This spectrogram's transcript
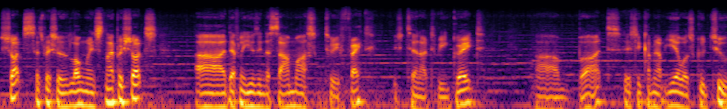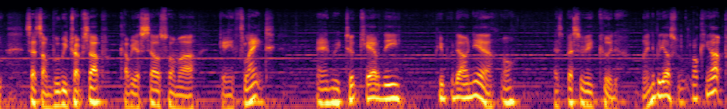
shots, especially long range sniper shots. Uh, definitely using the sound mask to effect, which turned out to be great. Um, but actually coming up here was good too. Set some booby traps up, cover yourselves from uh, getting flanked, and we took care of the people down here. Well, as best as we could. Anybody else rocking up?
